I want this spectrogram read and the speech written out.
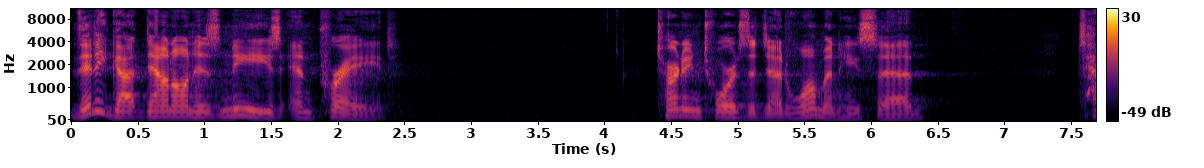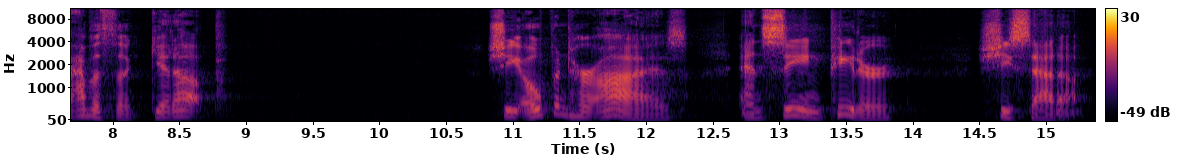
Then he got down on his knees and prayed. Turning towards the dead woman, he said, Tabitha, get up. She opened her eyes, and seeing Peter, she sat up.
